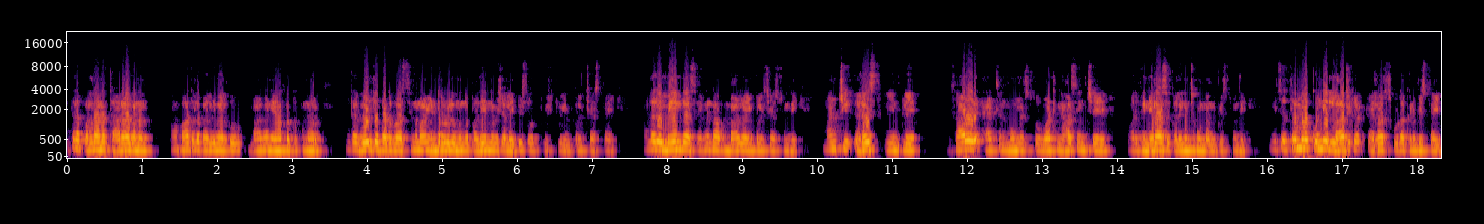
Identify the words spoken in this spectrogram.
ఇతర ప్రధాన తారాగణం తమ పాత్రల పరిధి మేరకు బాగానే ఆకట్టుకున్నారు. ఇంకా వీటితో పాటుగా సినిమా ఇంటర్వ్యూల ముందు పదిహేను నిమిషాల ఎపిసోడ్ ట్విస్టులు ఇంప్రెస్ చేస్తాయి. అలాగే మెయిన్గా సెకండ్ హాఫ్ బాగా ఇంప్రెస్ చేస్తుంది. మంచి రెస్ స్క్రీన్ ప్లే సాలిడ్ యాక్షన్ మూమెంట్స్తో వాటిని ఆశించే వారికి నిరాశ కలిగించకుండా అనిపిస్తుంది. ఈ చిత్రంలో కొన్ని లాజికల్ ఎర్రర్స్ కూడా కనిపిస్తాయి.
